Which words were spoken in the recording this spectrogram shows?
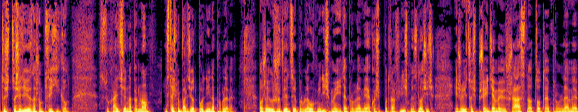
Coś, co się dzieje z naszą psychiką? Słuchajcie, na pewno jesteśmy bardziej odporni na problemy. Może już więcej problemów mieliśmy i te problemy jakoś potrafiliśmy znosić. Jeżeli coś przejdziemy już raz, no to te problemy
